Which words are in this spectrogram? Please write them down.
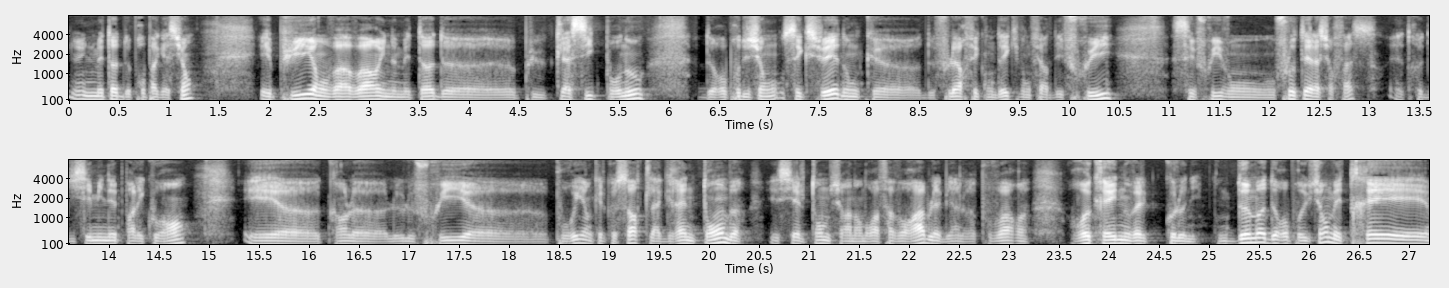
une méthode de propagation. Et puis, on va avoir une méthode euh, plus classique pour nous de reproduction sexuée, donc euh, de fleurs fécondées qui vont faire des fruits. Ces fruits vont flotter à la surface, être disséminés par les courants. Et euh, quand le, fruit pourrit, en quelque sorte, la graine tombe. Et si elle tombe sur un endroit favorable, eh bien, elle va pouvoir recréer une nouvelle colonie. Donc deux modes de reproduction, mais très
